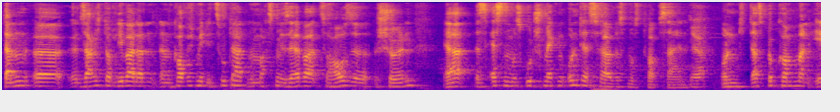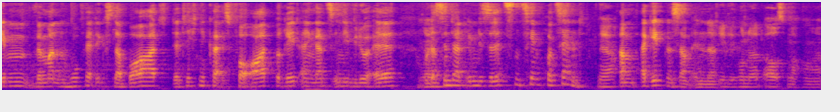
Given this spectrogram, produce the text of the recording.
dann äh, sage ich doch lieber, dann, dann kaufe ich mir die Zutaten und mache es mir selber zu Hause schön. Ja, das Essen muss gut schmecken und der Service muss top sein. Ja. Und das bekommt man eben, wenn man ein hochwertiges Labor hat. Der Techniker ist vor Ort, berät einen ganz individuell. Und Ja. das sind dann eben diese letzten 10% Ja. am Ergebnis am Ende. Die die 100 ausmachen. Ja.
